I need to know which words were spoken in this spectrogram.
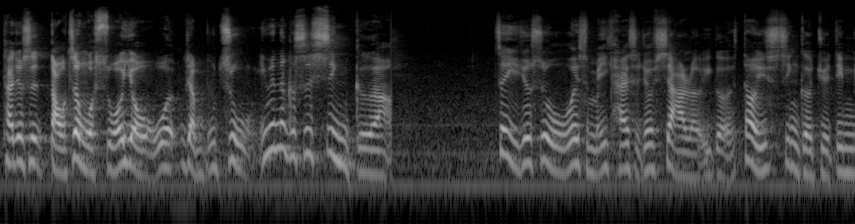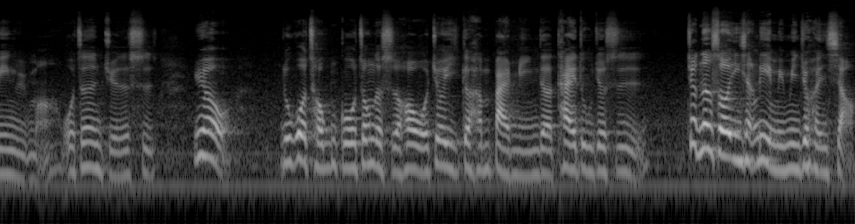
他就是导正我所有，我忍不住，因为那个是性格啊。这也就是我为什么一开始就下了一个，到底性格决定命运吗？我真的觉得是，因为如果从国中的时候，我就一个很摆明的态度，就是就那时候影响力明明就很小，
